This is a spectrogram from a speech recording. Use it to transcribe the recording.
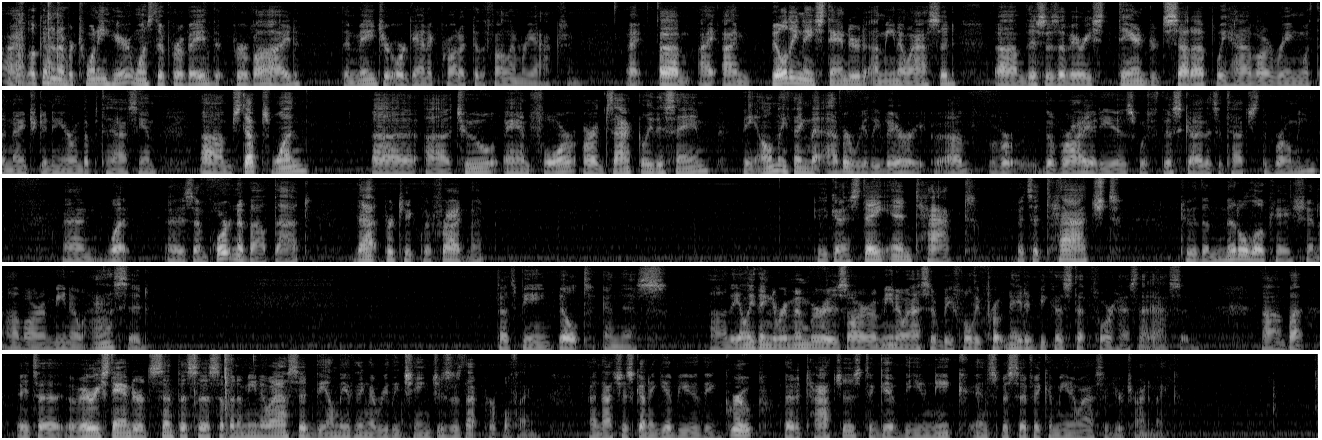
All right, looking at number 20 here, wants to provide, provide the major organic product of the following reaction. I, um, am building a standard amino acid. Um, this is a very standard setup. We have our ring with the nitrogen here and the potassium. Um, steps 1, uh, uh, 2, and 4 are exactly the same. The only thing that ever really vary, uh, the variety is with this guy that's attached to the bromine. And what is important about that, that particular fragment is going to stay intact. It's attached to the middle location of our amino acid that's being built in this. Uh, the only thing to remember is our amino acid will be fully protonated because step 4 has that acid. Um, but it's a, a, very standard synthesis of an amino acid. The only thing that really changes is that purple thing. And that's just going to give you the group that attaches to give the unique and specific amino acid you're trying to make.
